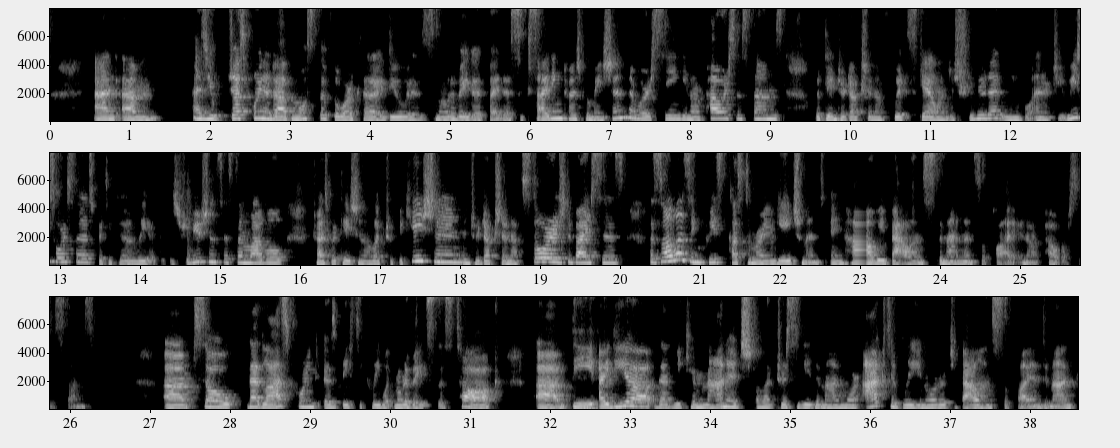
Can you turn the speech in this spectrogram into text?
And um, as you just pointed out, most of the work that I do is motivated by this exciting transformation that we're seeing in our power systems with the introduction of grid scale and distributed renewable energy resources, particularly at the distribution system level, transportation electrification, introduction of storage devices, as well as increased customer engagement in how we balance demand and supply in our power systems. Um, so that last point is basically what motivates this talk. Um, the idea that we can manage electricity demand more actively in order to balance supply and demand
